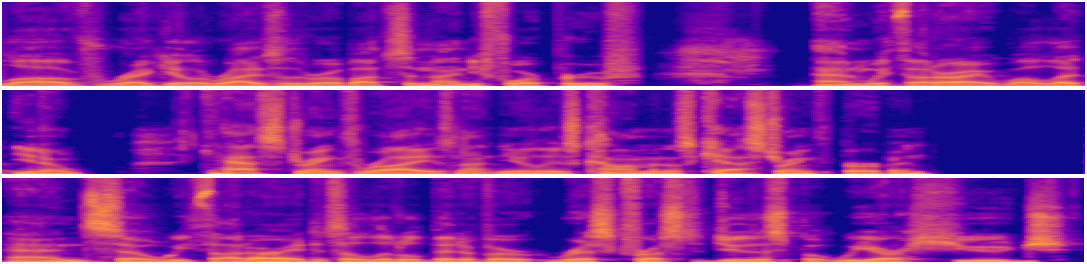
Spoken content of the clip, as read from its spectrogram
love regular Rise of the Robots and 94 proof. And we thought, all right, well, let you know, cask strength rye is not nearly as common as cask strength bourbon. And so we thought, all right, it's a little bit of a risk for us to do this, but we are huge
